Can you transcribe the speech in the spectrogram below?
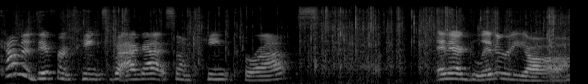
kind of different pinks, but I got some pink Crocs. And they're glittery, y'all.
